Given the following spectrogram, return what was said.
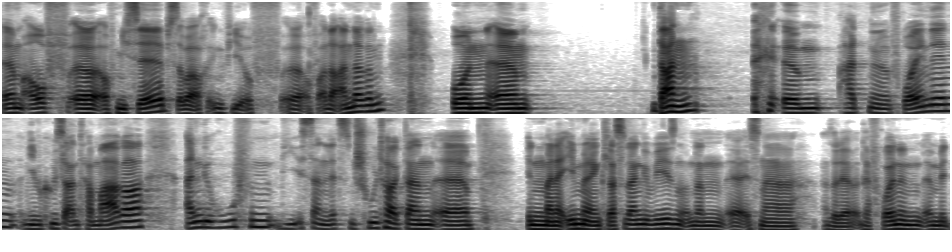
ähm, auf, äh, auf mich selbst, aber auch irgendwie auf, äh, auf alle anderen. Und ähm, dann ähm, hat eine Freundin, liebe Grüße an Tamara, angerufen. Die ist dann letzten Schultag dann äh, in meiner ehemaligen Klasse dann gewesen und dann äh, ist eine, also der, der Freundin, äh, mit,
